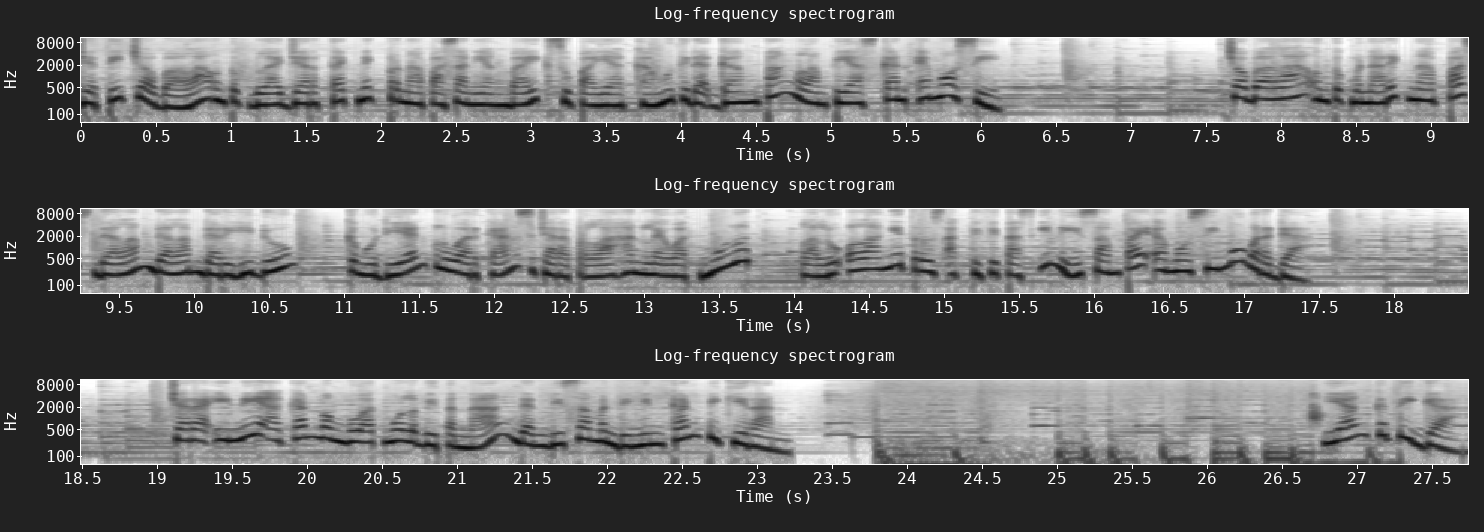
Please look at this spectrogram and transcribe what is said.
jadi cobalah untuk belajar teknik pernapasan yang baik supaya kamu tidak gampang melampiaskan emosi. Cobalah untuk menarik napas dalam-dalam dari hidung, kemudian keluarkan secara perlahan lewat mulut, lalu ulangi terus aktivitas ini sampai emosimu mereda. Cara ini akan membuatmu lebih tenang dan bisa mendinginkan pikiran. Yang ketiga,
